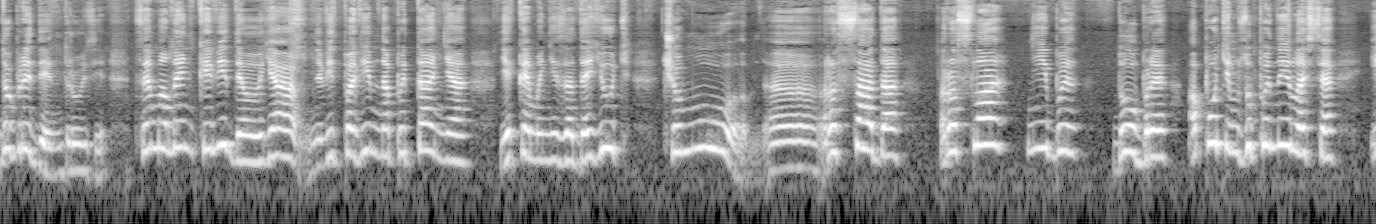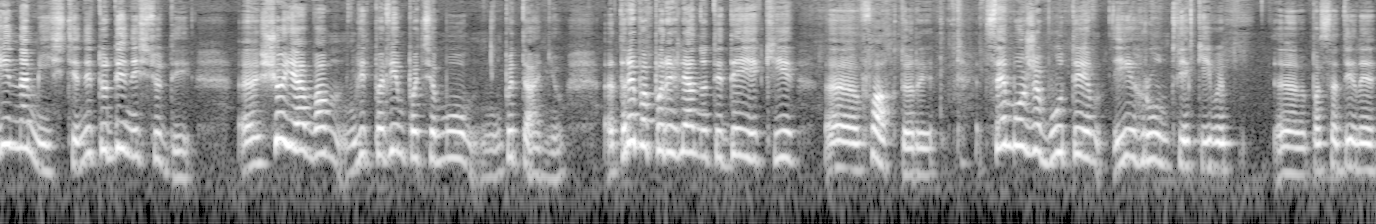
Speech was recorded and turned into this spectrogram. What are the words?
Добрий день, друзі. Це маленьке відео. Я відповім на питання, яке мені задають, чому е, розсада росла ніби добре, а потім зупинилася і на місці, ні туди, ні сюди. Е, Що я вам відповім по цьому питанню? Треба переглянути деякі е, фактори. Це може бути і ґрунт, в який ви посадили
